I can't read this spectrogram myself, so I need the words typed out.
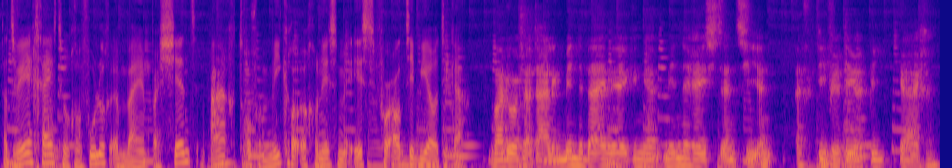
dat weergeeft hoe gevoelig een bij een patiënt aangetroffen micro-organisme is voor antibiotica. Waardoor ze uiteindelijk minder bijwerkingen, minder resistentie en effectievere therapie krijgen.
